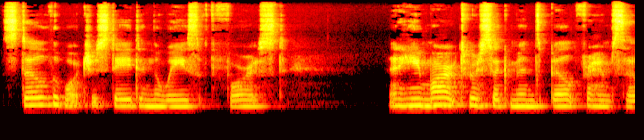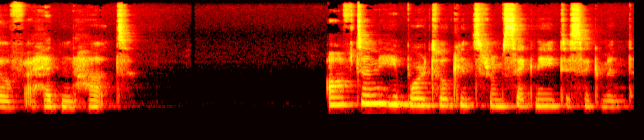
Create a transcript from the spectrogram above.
Still the watcher stayed in the ways of the forest, and he marked where Sigmund built for himself a hidden hut. Often he bore tokens from Signy to Sigmund.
